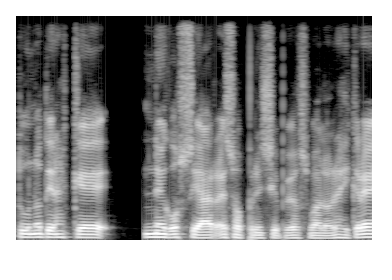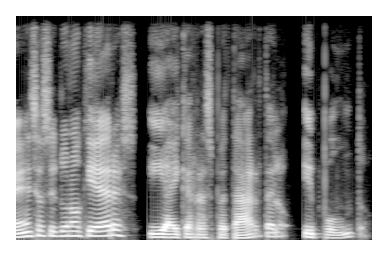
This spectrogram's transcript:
tú no tienes que negociar esos principios, valores y creencias si tú no quieres y hay que respetártelo y punto.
